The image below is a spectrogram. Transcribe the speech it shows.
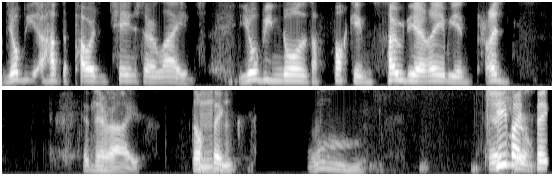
you'll be have the power to change their lives. You'll be known as a fucking Saudi Arabian prince in their eyes. They'll mm-hmm. think, "Ooh." She That's might true. think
